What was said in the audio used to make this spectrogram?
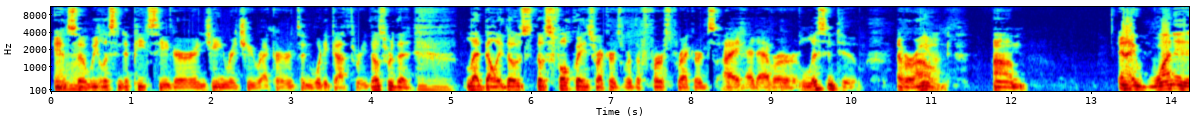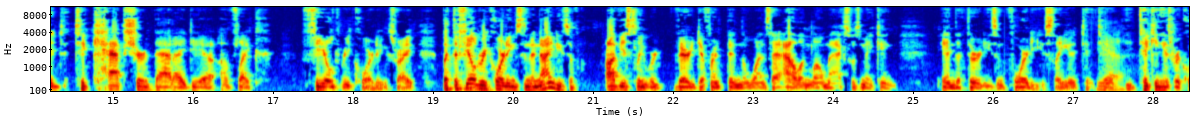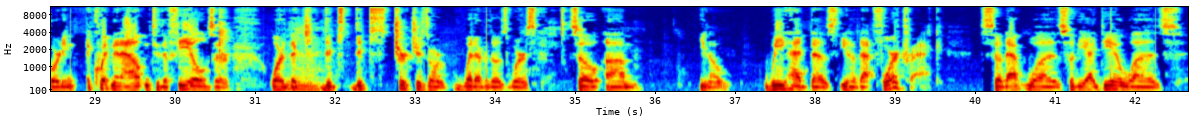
And so we listened to Pete Seeger and Jean Ritchie records and Woody Guthrie. Those were the Mm-hmm. Lead Belly. Those those Folkways records were the first records I had ever listened to, ever owned. Um, and I wanted to capture that idea of like field recordings, right? But the field recordings in the '90s obviously were very different than the ones that Alan Lomax was making in the 30s and 40s, like uh, t- t- Yeah. taking his recording equipment out into the fields or or the, the the churches or whatever those were. So, um, you know, we had those, you know, that four track. So that was so the idea was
